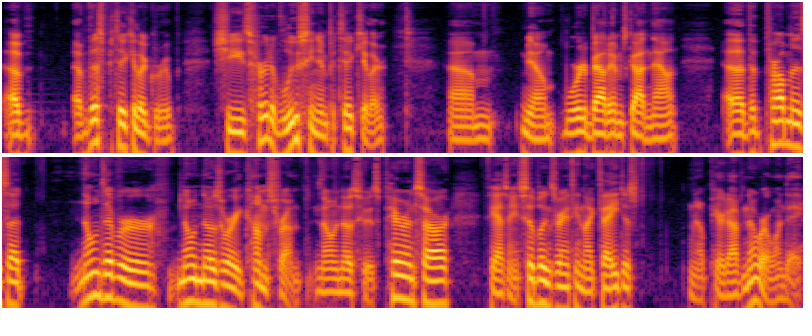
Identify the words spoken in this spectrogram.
of, of this particular group, she's heard of Lucian in particular. Um, you know, word about him's gotten out. Uh, the problem is that no one's ever, no one knows where he comes from. No one knows who his parents are, if he has any siblings or anything like that. He just, you know, appeared out of nowhere one day.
